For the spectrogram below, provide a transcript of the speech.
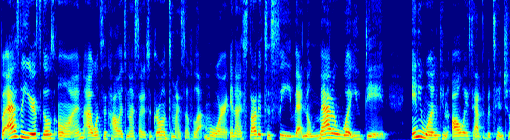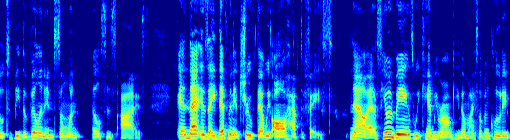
But as the years goes on, I went to college and I started to grow into myself a lot more and I started to see that no matter what you did, anyone can always have the potential to be the villain in someone else's eyes. And that is a definite truth that we all have to face. Now, as human beings, we can be wrong, you know, myself included.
